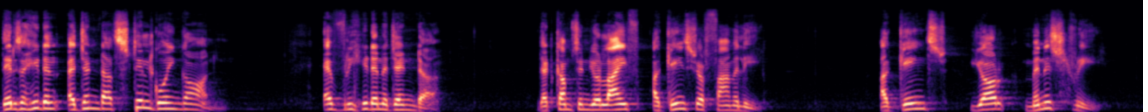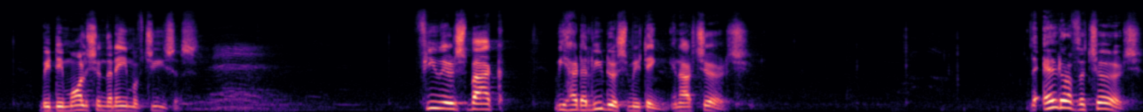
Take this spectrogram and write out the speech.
There is a hidden agenda still going on. Every hidden agenda that comes in your life against your family, against your ministry, be demolished in the name of Jesus. A few years back, we had a leaders' meeting in our church the elder of the church,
